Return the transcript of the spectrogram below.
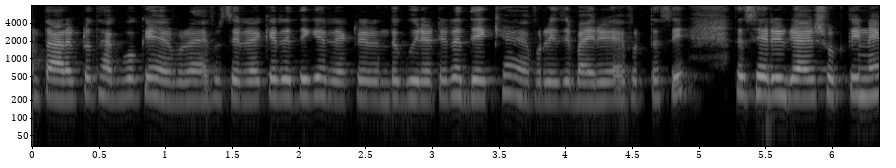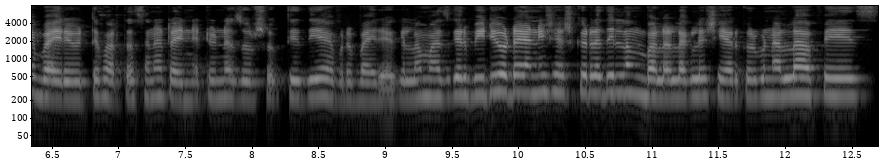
আর আর একটু থাকব কে? এরপরে আইফুর রেখে দিকে রেখে রেন্দে ঘুরে টেরে দেখে এরপরে এই যে বাইরে আই ফুরতেছি। তো শরীর গায়ের শক্তি নেই, বাইরে উঠতে পারতেছে না, টাইনে টুইনে জোর শক্তি দিয়ে এরপরে বাইরে গেলাম। আজকের ভিডিওটা আমি শেষ করে দিলাম, ভালো লাগলে শেয়ার করবেন, আল্লাহ হাফেজ।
